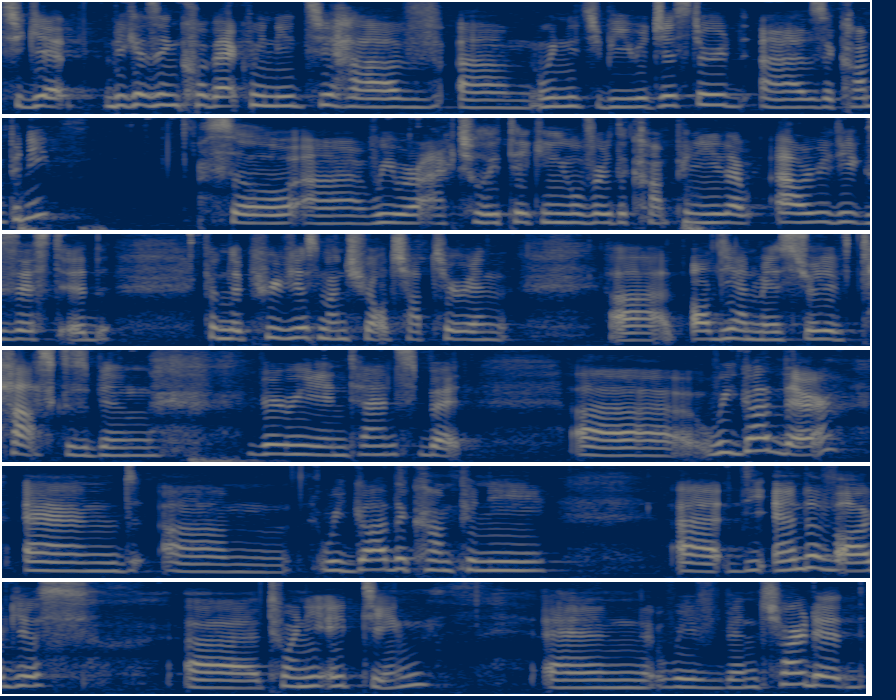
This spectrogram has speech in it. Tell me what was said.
to get because in Quebec we need to have um, we need to be registered as a company. So uh, we were actually taking over the company that already existed from the previous Montreal chapter, and uh, all the administrative tasks has been very intense, but uh, we got there and um, we got the company at the end of August uh, 2018 and we've been charted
